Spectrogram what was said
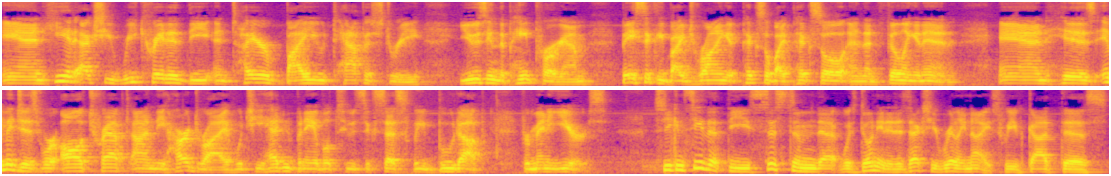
and he had actually recreated the entire Bayeux tapestry using the paint program basically by drawing it pixel by pixel and then filling it in and his images were all trapped on the hard drive, which he hadn't been able to successfully boot up for many years. So you can see that the system that was donated is actually really nice. We've got this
